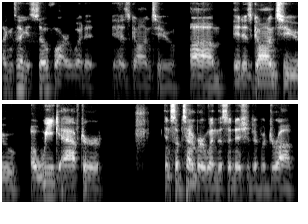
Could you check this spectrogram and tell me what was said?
I can tell you so far what it has gone to. Um, it has gone to a week after in September when this initiative would drop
